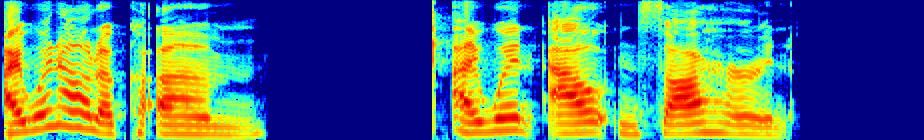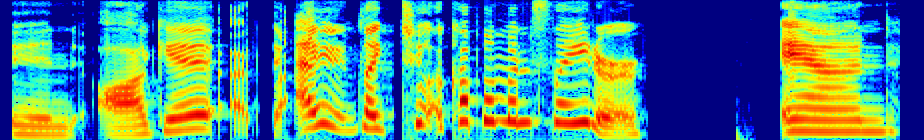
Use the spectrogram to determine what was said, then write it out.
I went out a um I went out and saw her in in August. I, like two a couple months later. And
